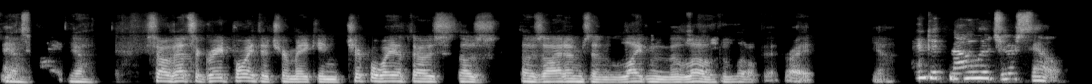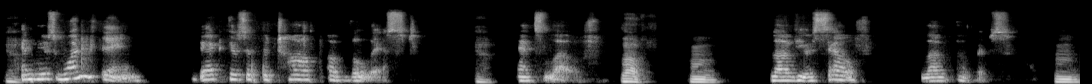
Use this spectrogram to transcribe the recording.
That's Yeah. So that's a great point that you're making. Chip away at those those those items and lighten the load a little bit, right? Yeah. And acknowledge yourself. Yeah. And there's one thing that is at the top of the list. Yeah. That's love. Love. Hmm. Love yourself, love others. Hmm.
